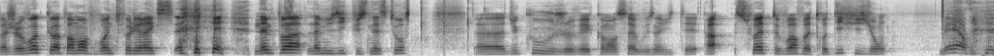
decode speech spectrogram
bah, je vois que apparemment One Rex n'aime pas la musique Business Tour. Euh, du coup, je vais commencer à vous inviter. Ah, souhaite voir votre diffusion. Merde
